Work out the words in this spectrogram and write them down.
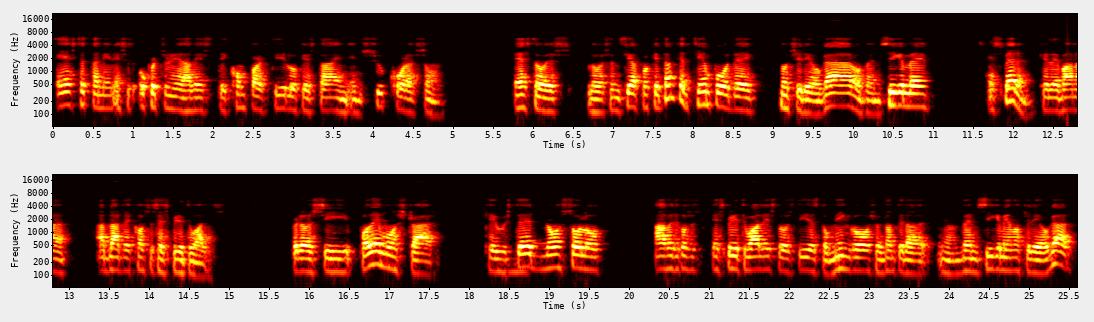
esta también, esas oportunidades de compartir lo que está en, en su corazón. Esto es lo esencial, porque tanto el tiempo de noche de hogar o ven, sígueme, esperen que le van a hablar de cosas espirituales. Pero si puede mostrar que usted no solo habla de cosas espirituales los días domingos o entonces la, ven, sígueme noche de hogar,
